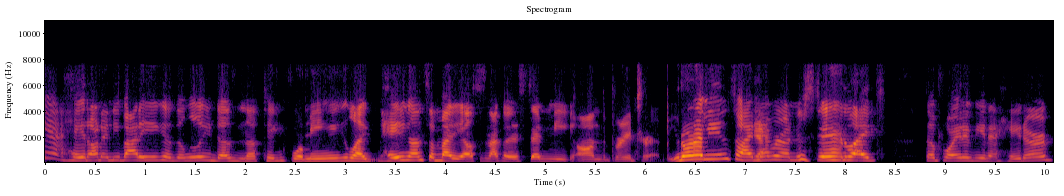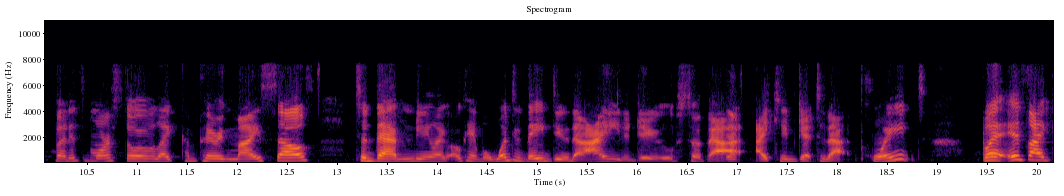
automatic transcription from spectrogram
can't hate on anybody because it literally does nothing for me. Like hating on somebody else is not going to send me on the brand trip. You know what I mean? So I Yeah. never understand like the point of being a hater, but it's more so like comparing myself to them, being like, okay, well, what do they do that I need to do so that I can get to that point? But it's like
